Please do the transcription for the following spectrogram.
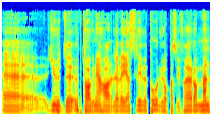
eh, ljudupptagningar har levererats till Liverpool, vi hoppas vi får höra dem, men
